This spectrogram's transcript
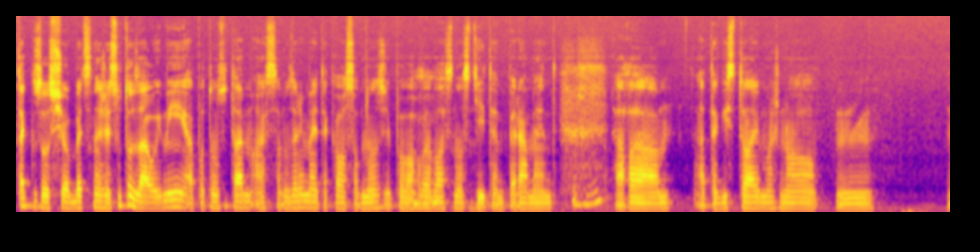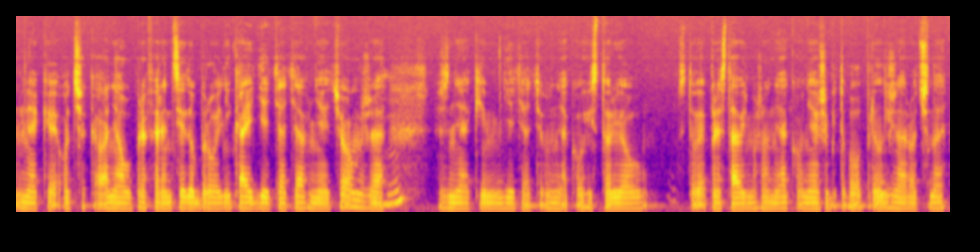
tak zo všeobecné, že sú to záujmy a potom sú tam a samozrejme aj taká osobnosť, že povahové uh-huh. vlastnosti, temperament uh-huh. a, a takisto aj možno... Mm, nejaké očakávania alebo preferencie dobrovoľníka aj dieťaťa v niečom, že, mm-hmm. s nejakým dieťaťom, s nejakou históriou si to vie predstaviť možno nejako, nie, že by to bolo príliš náročné.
